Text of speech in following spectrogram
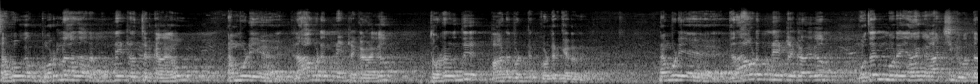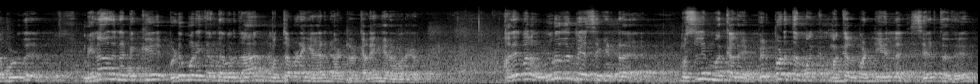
சமூகம் பொருளாதார முன்னேற்றத்திற்காகவும் நம்முடைய திராவிட முன்னேற்ற கழகம் தொடர்ந்து பாடுபட்டு கொண்டிருக்கிறது. நம்முடைய திராவிட முன்னேற்ற கழகம் முதன் முறையாக ஆட்சிக்கு வந்த பொழுது மிலாது நபிக்கு விடுமுறை தந்தவர் தான் முத்தமிழர் டாக்டர் கலைஞர் அவர்கள். அதே போல உருது பேசுகின்ற முஸ்லிம் மக்களை பிற்படுத்த மக்- மக்கள் பட்டியலில் சேர்த்தது.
